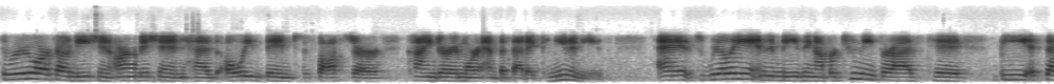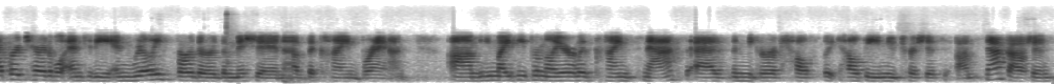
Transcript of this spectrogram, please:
through our foundation, our mission has always been to foster kinder and more empathetic communities. And it's really an amazing opportunity for us to be a separate charitable entity and really further the mission of the Kind brand. Um, you might be familiar with Kind Snacks as the maker of health, healthy, nutritious um, snack options.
